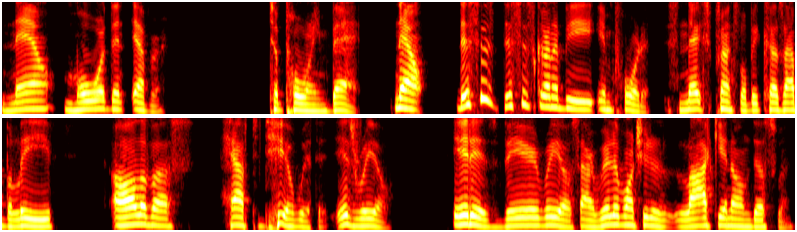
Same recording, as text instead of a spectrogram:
now more than ever to pouring back. Now, this is this is going to be important. This next principle because I believe all of us have to deal with it. It's real. It is very real. So I really want you to lock in on this one.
